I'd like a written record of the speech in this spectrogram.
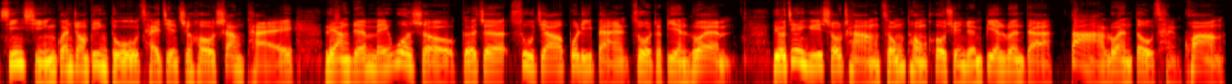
新型冠状病毒裁剪之后上台，两人没握手，隔着塑胶玻璃板坐着辩论。有鉴于首场总统候选人辩论的大乱斗惨况，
